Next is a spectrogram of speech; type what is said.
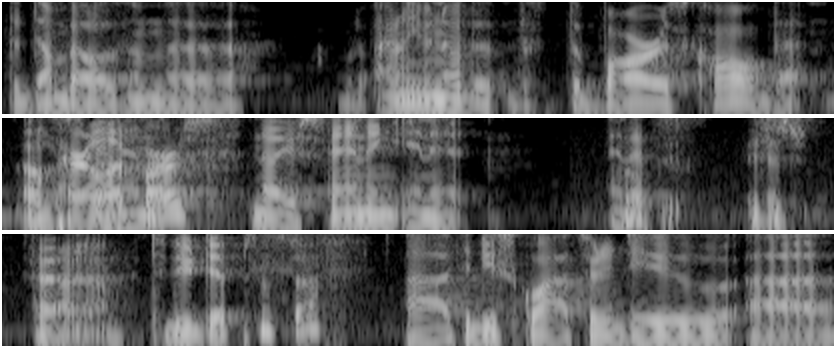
the dumbbells and the I don't even know the the, the bar is called that. Oh, parallel stand- bars? No, you're standing in it, and it's It's just, just, I don't uh, know. to do dips and stuff. uh, to do squats or to do uh,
